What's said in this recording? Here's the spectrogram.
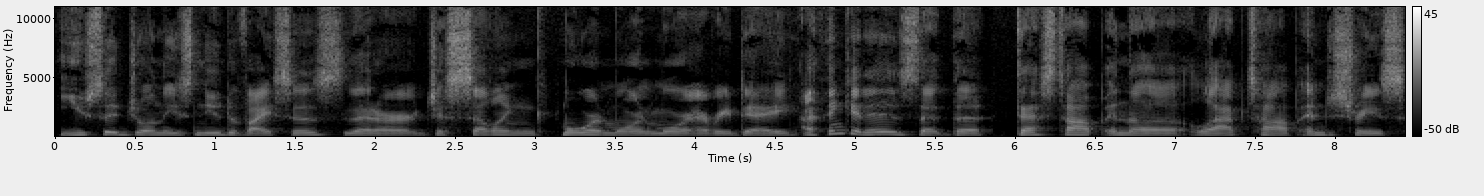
usage on these new devices that are just selling more and more and more every day. I think it is that the desktop and the laptop industries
